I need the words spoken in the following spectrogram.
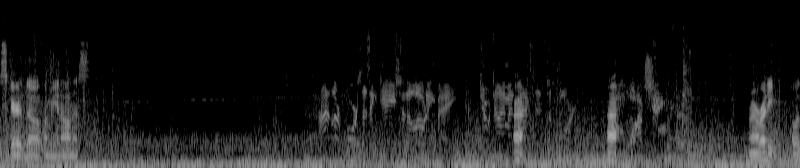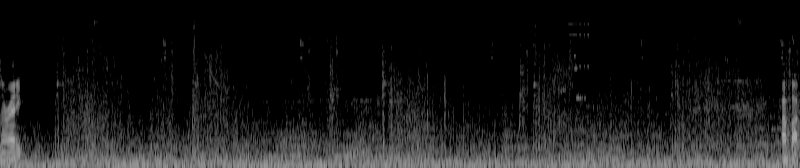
Little scared though, if I'm being honest. Rattler forces engaged in the loading bay. Two diamond Ah. support. Ah. I'm not ready. I wasn't ready. Oh fuck.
